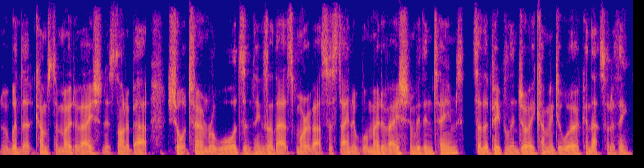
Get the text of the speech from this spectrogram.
when it comes to motivation, it's not about short term rewards and things like that. It's more about sustainable motivation within teams so that people enjoy coming to work and that sort of thing.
